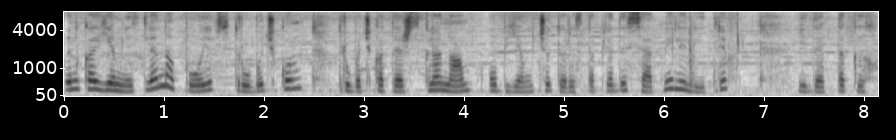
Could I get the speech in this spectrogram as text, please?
Винка ємність для напоїв з трубочкою. Трубочка теж скляна, об'єм 450 мл. Йде в таких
